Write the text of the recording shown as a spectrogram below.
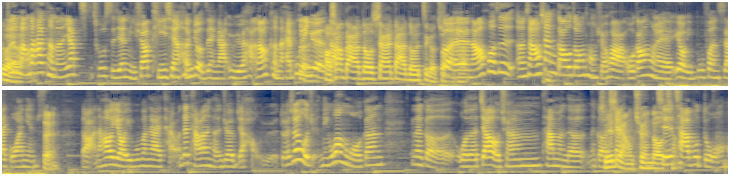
就是忙到他可能要挤出时间，你需要提前很久之前跟他预约好，然后可能还不一定约得到。好像大家都现在大家都是这个状态对，然后或是嗯，想要像高中同学的话，我高中同学也有一部分是在国外念书，对对吧？然后也有一部分在台湾，在台湾可能觉得比较好约，对，所以我觉得你问我跟那个我的交友圈他们的那个其实两圈都差其实差不多，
